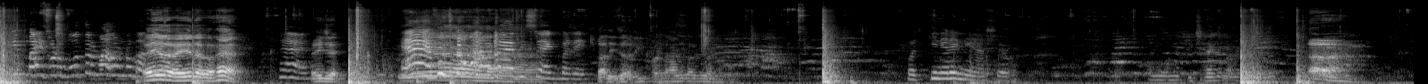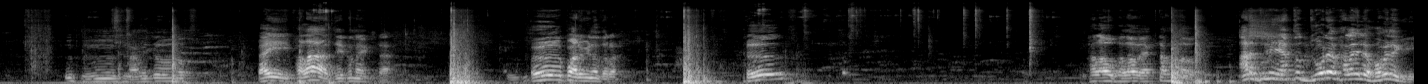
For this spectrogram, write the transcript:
স্কিম বাই করো বোতল ভালো না এই দেখো এই দেখো হ্যাঁ। হ্যাঁ। এই যে। হ্যাঁ ফুচকা ভালো করে দিছো একবারে। সরি সরি পড়লে আগে আগে। ও কিনে রে নিয়ে আসো আমি পিছনে হুম আমি তো ভাই ফালা যে কোনো একটা পারবি না তোরা। ফালাও ফালাও একটা ফালাও। আরে তুমি এত জোরে ফালাইলে হবে নাকি?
